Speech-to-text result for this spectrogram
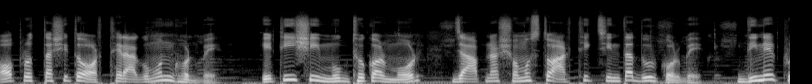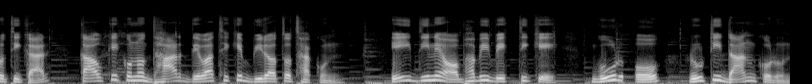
অপ্রত্যাশিত অর্থের আগমন ঘটবে। এটিই সেই মুগ্ধকর মোড় যা আপনার সমস্ত আর্থিক চিন্তা দূর করবে। দিনের প্রতিকার, কাউকে কোনো ধার দেওয়া থেকে বিরত থাকুন। এই দিনে অভাবী ব্যক্তিকে গুড় ও রুটি দান করুন।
